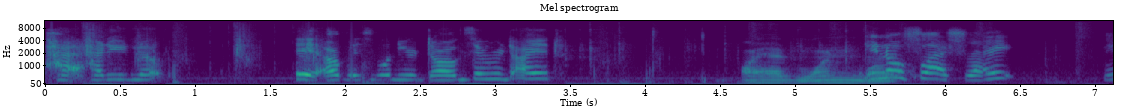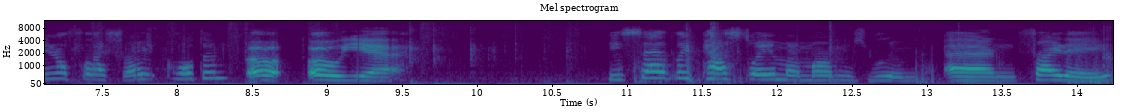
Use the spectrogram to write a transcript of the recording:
How, how do you know? Hey, um, has one of your dogs ever died? I had one. That, You know Flash, right? You know Flash, right, Holden? Oh, oh yeah. He sadly passed away in my mom's room. And Friday,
